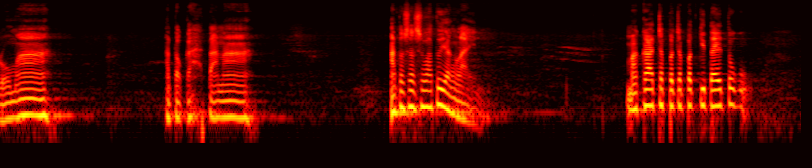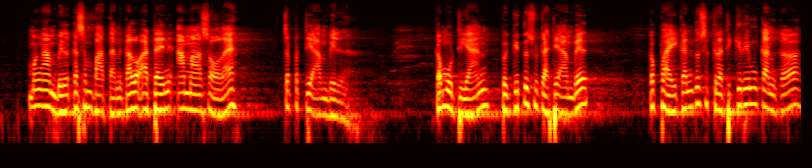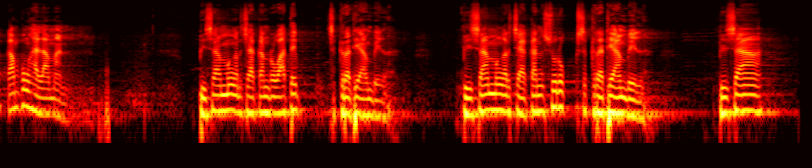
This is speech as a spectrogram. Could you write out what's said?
Rumah, ataukah tanah atau sesuatu yang lain. Maka cepat-cepat kita itu mengambil kesempatan. Kalau ada ini amal soleh, cepat diambil. Kemudian begitu sudah diambil, kebaikan itu segera dikirimkan ke kampung halaman. bisa mengerjakan rawatib segera diambil. Bisa mengerjakan suruk segera diambil. Bisa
